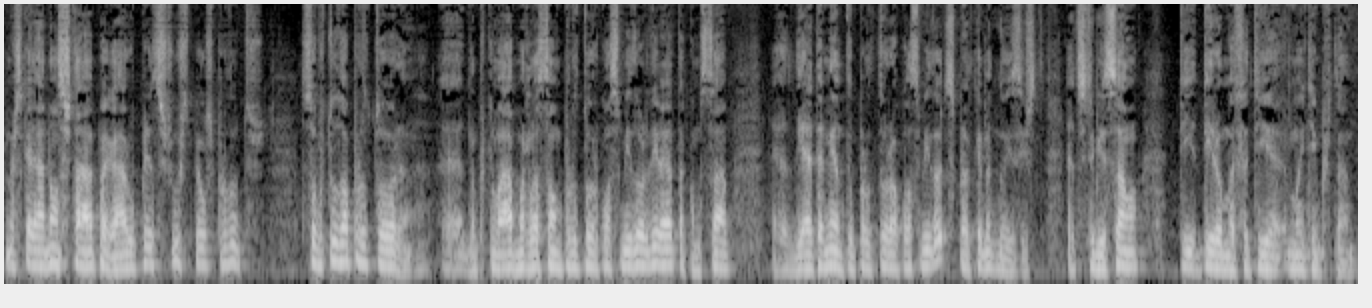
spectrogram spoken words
Mas se calhar não se está a pagar o preço justo pelos produtos, sobretudo ao produtor, eh, porque não há uma relação produtor-consumidor direta, como se sabe. Eh, diretamente do produtor ao consumidor, isso praticamente não existe. A distribuição tira uma fatia muito importante.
